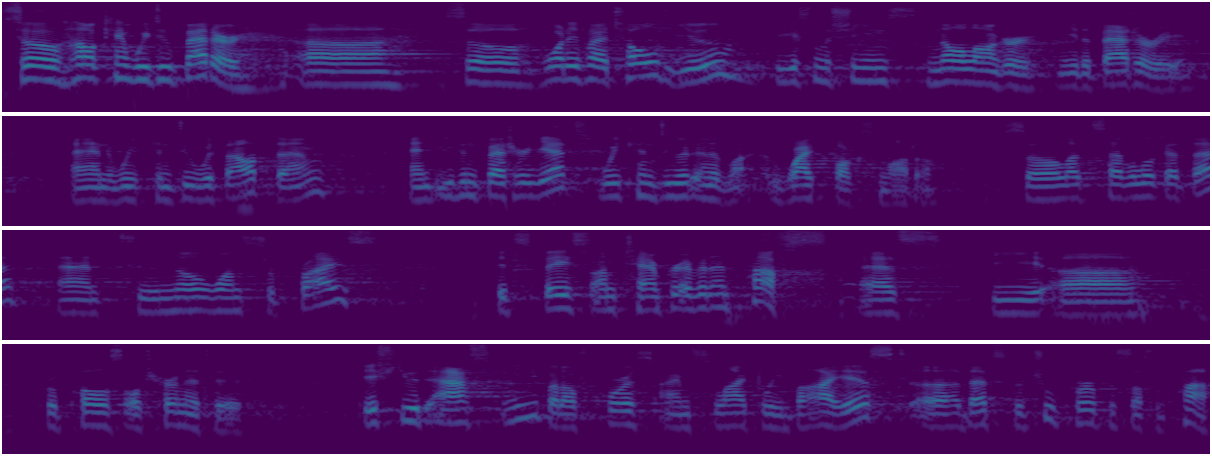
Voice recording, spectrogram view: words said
So how can we do better? Uh, so what if I told you these machines no longer need a battery? and we can do without them. And even better yet, we can do it in a white box model. So let's have a look at that. And to no one's surprise, it's based on tamper-evident PUFs as the uh, proposed alternative. If you'd ask me, but of course I'm slightly biased, uh, that's the true purpose of a PUF.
